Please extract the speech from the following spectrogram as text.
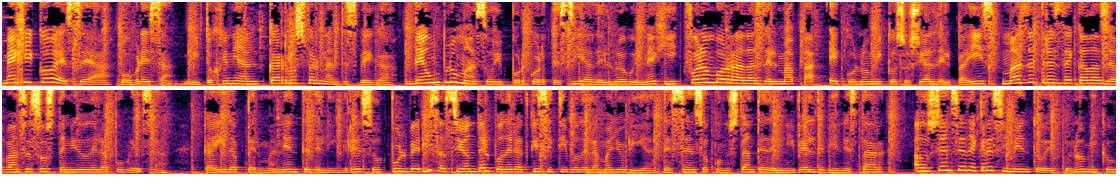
México S.A. Pobreza, mito genial, Carlos Fernández Vega. De un plumazo y por cortesía del nuevo INEGI, fueron borradas del mapa económico-social del país más de tres décadas de avance sostenido de la pobreza caída permanente del ingreso, pulverización del poder adquisitivo de la mayoría, descenso constante del nivel de bienestar, ausencia de crecimiento económico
